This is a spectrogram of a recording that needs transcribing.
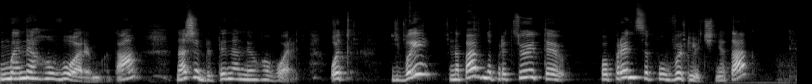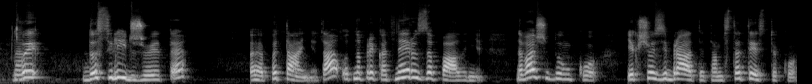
Ми не говоримо, та? наша дитина не говорить. От ви, напевно, працюєте по принципу виключення, так? Так. Ви досліджуєте е, питання, так? От, наприклад, нейрозапалення. На вашу думку, якщо зібрати там статистику,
